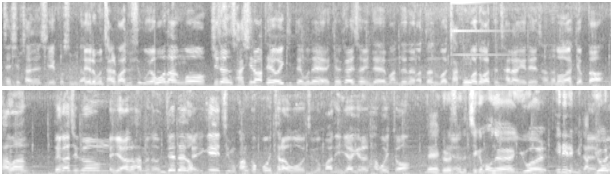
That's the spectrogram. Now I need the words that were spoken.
2014년식 에코스입니다. 여러분 잘 봐주시고요. 워낙 뭐 기전 사실화 되어 있기 때문에 결과에서 이제 만드는 어떤 뭐 작품과도 같은 차량에 대해서는 논할 게 없다. 다만 내가 지금 예약을 하면 언제 되노? 이게 지금 관건 포인트라고 지금 많이 이야기를 하고 있죠. 네, 그렇습니다. 지금 오늘 6월 1일입니다. 네, 6월 6월.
